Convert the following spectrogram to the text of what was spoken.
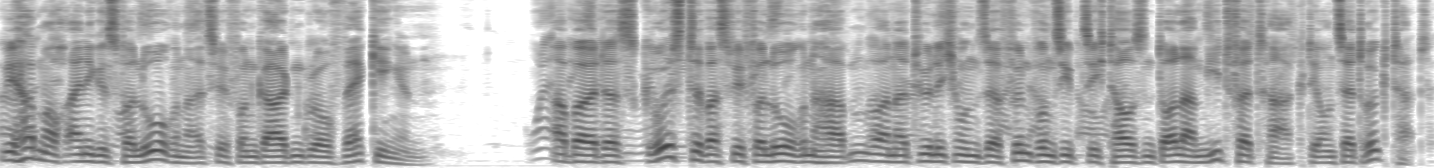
Wir haben auch einiges verloren, als wir von Garden Grove weggingen. Aber das Größte, was wir verloren haben, war natürlich unser 75.000 Dollar Mietvertrag, der uns erdrückt hat.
